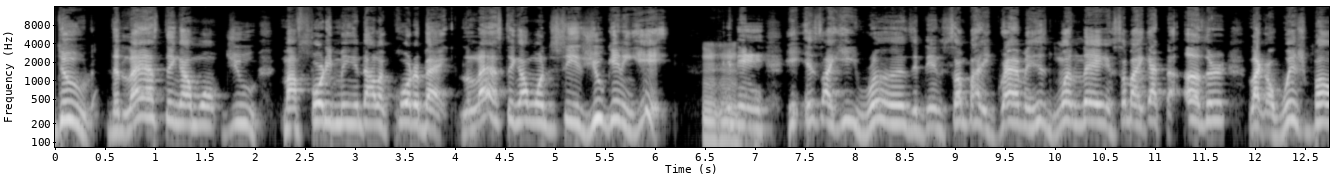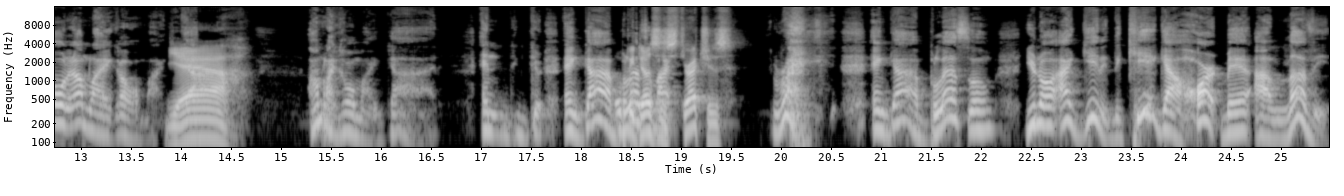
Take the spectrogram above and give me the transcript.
dude. The last thing I want you, my forty million dollar quarterback, the last thing I want to see is you getting hit. Mhm. And then he, it's like he runs, and then somebody grabbing his one leg, and somebody got the other, like a wishbone, and I'm like, oh my god. Yeah. I'm like, oh my god. And and God Hope he bless does my his stretches. Right. And God bless him. You know, I get it. The kid got heart, man. I love it.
